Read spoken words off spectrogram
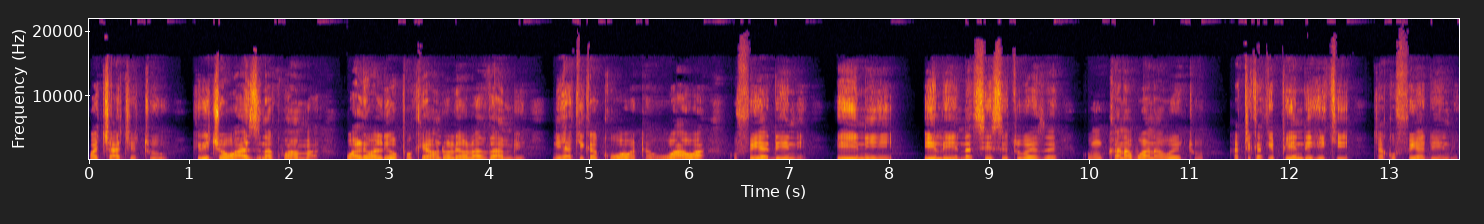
wachache tu. Kilicho wazi na kwamba wale waliopokea ondoleo la dhambi ni hakika kuwa watauawa kufia dini. Hii ni ili na sisi tuweze kumkana bwana wetu katika kipindi hiki cha kufia dini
